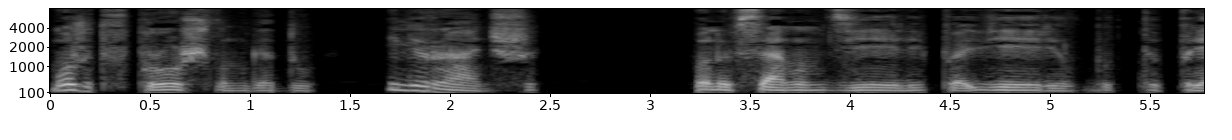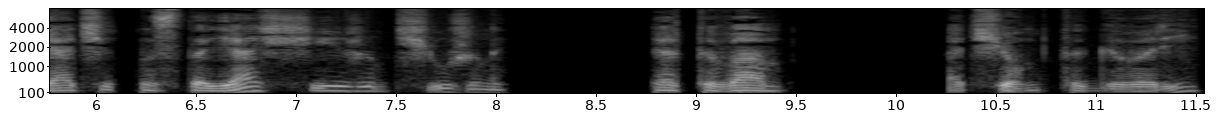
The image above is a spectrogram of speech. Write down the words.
может, в прошлом году или раньше. Он и в самом деле поверил, будто прячет настоящие жемчужины. Это вам о чем-то говорит?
